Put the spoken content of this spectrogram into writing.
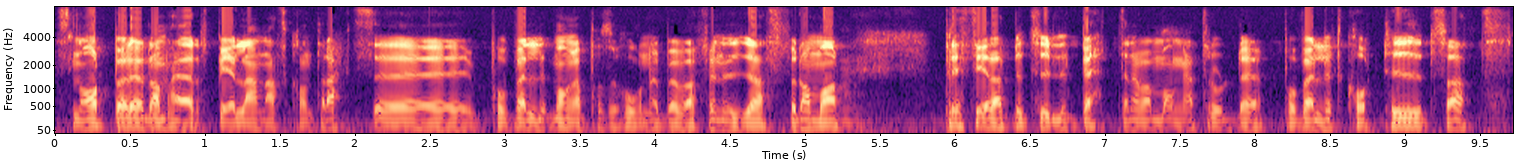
snart börjar de här spelarnas kontrakt eh, på väldigt många positioner behöva förnyas. För de har mm. presterat betydligt bättre än vad många trodde på väldigt kort tid. Så att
